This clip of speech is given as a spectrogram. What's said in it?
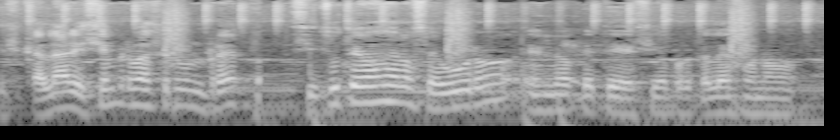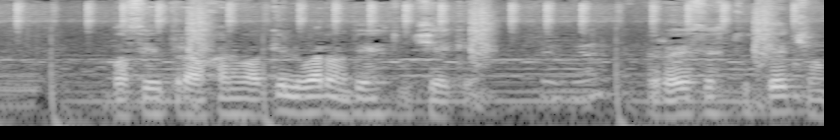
escalar y siempre va a ser un reto. Si tú te vas a lo seguro, es lo que te decía por teléfono, vas a ir trabajando en cualquier lugar donde tienes tu cheque, pero ese es tu techo.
